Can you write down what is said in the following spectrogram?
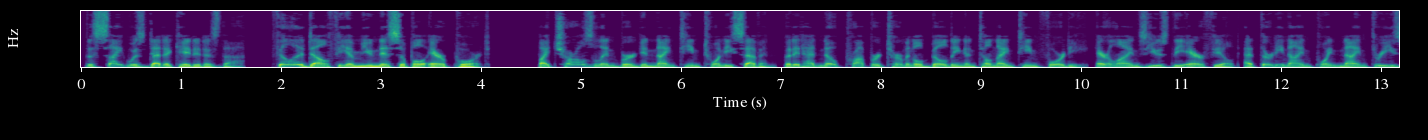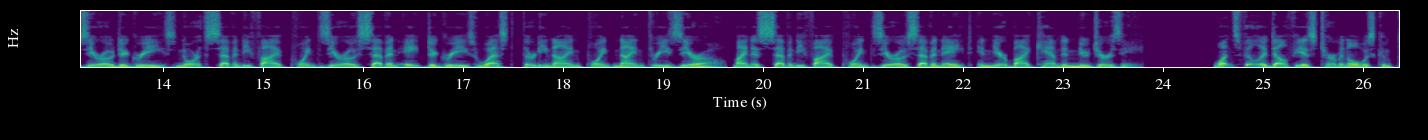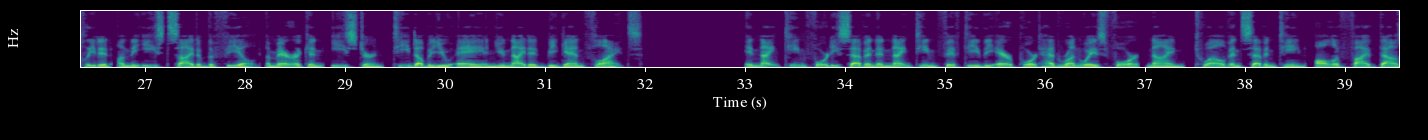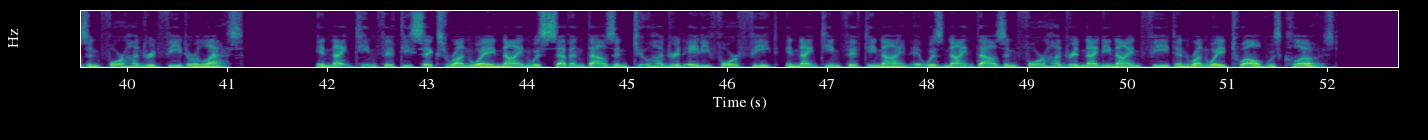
The site was dedicated as the Philadelphia Municipal Airport by Charles Lindbergh in 1927, but it had no proper terminal building until 1940. Airlines used the airfield at 39.930 degrees north, 75.078 degrees west, 39.930 minus 75.078 in nearby Camden, New Jersey. Once Philadelphia's terminal was completed on the east side of the field, American, Eastern, TWA and United began flights. In 1947 and 1950 the airport had runways 4, 9, 12 and 17, all of 5,400 feet or less. In 1956 runway 9 was 7,284 feet, in 1959 it was 9,499 feet and runway 12 was closed.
